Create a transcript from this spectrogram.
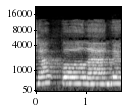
chapel and we're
